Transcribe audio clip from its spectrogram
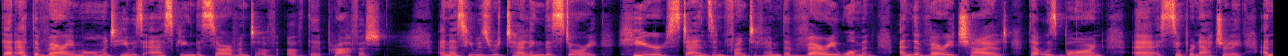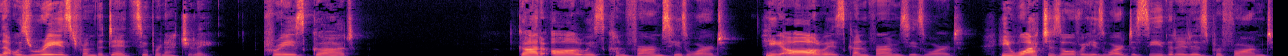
That at the very moment he was asking the servant of, of the prophet, and as he was retelling this story, here stands in front of him the very woman and the very child that was born uh, supernaturally and that was raised from the dead supernaturally. Praise God. God always confirms his word. He always confirms his word. He watches over his word to see that it is performed.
